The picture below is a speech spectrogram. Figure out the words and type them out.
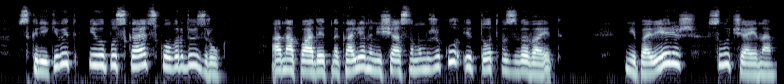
— вскрикивает и выпускает сковороду из рук. Она падает на колено несчастному мужику, и тот взвывает. Не поверишь, случайно.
